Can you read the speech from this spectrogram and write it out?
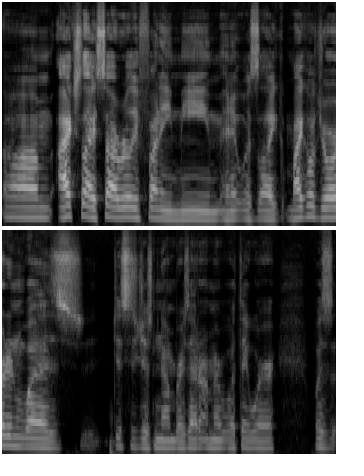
Um, actually, I saw a really funny meme, and it was like Michael Jordan was. This is just numbers. I don't remember what they were. Was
